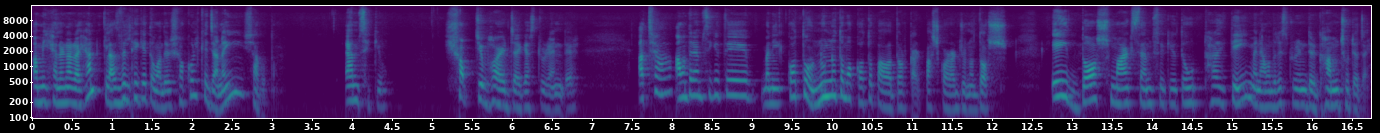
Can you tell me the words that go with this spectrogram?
আমি হেলেনা রায়হান, ক্লাসভেল থেকে তোমাদের সকলকে জানাই স্বাগতম। এমসিকিউ সবচেয়ে ভয়ের জায়গা স্টুডেন্টদের। আচ্ছা আমাদের এমসিকিউতে মানে কত, ন্যূনতম কত পাওয়া দরকার পাশ করার জন্য? দশ। এই দশ মার্কস এমসিকিউতে উঠাইতেই মানে আমাদের স্টুডেন্টদের ঘাম ছুটে যায়।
